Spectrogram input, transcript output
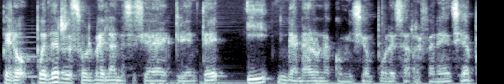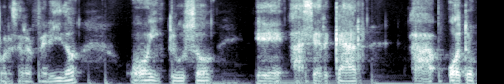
pero puedes resolver la necesidad del cliente y ganar una comisión por esa referencia, por ese referido o incluso eh, acercar a otro,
